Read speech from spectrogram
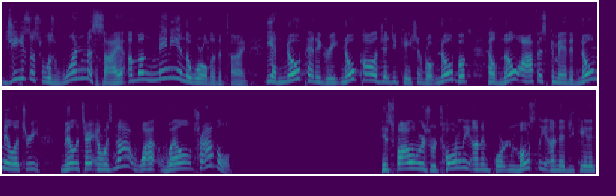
Jesus was one Messiah among many in the world at the time. He had no pedigree, no college education, wrote no books, held no office, commanded no military, military and was not well traveled. His followers were totally unimportant, mostly uneducated,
